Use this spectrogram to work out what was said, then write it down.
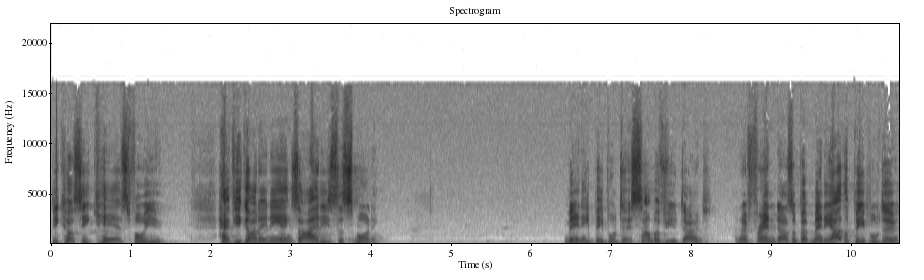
because He cares for you. Have you got any anxieties this morning? Many people do. Some of you don't. I know friend doesn't, but many other people do.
